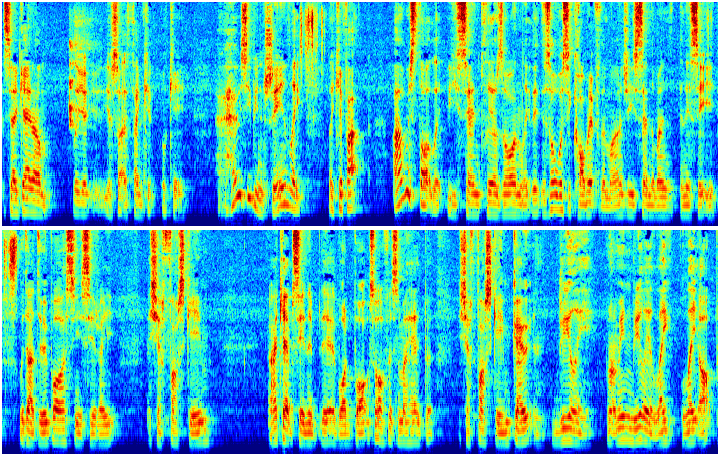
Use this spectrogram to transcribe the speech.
See again, I'm like you're, you're sort of thinking, okay, how's he been trained? Like, like if I, I always thought like you send players on, like there's always a comment from the manager. You send them in, and they say, you, "Would I do, boss?" And you say, "Right, it's your first game." And I kept saying the, the word box office in my head, but it's your first game. Go out and really, you know what I mean? Really light light up,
